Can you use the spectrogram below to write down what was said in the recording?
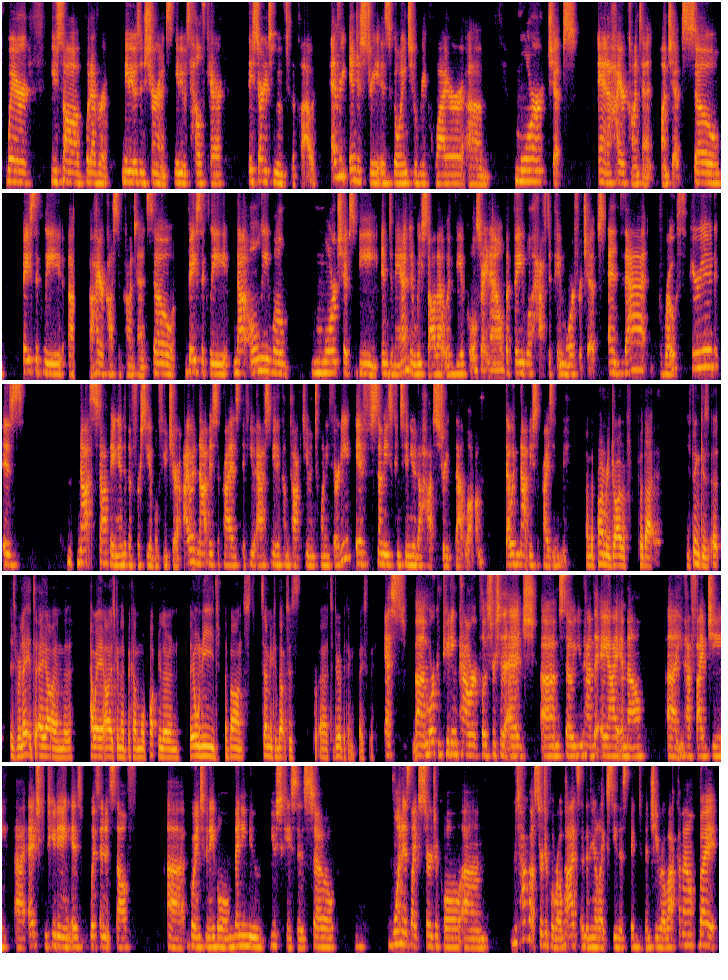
where you saw whatever, maybe it was insurance, maybe it was healthcare, they started to move to the cloud. Every industry is going to require um, more chips and a higher content on chips. So basically, uh, a higher cost of content. So basically, not only will more chips be in demand, and we saw that with vehicles right now, but they will have to pay more for chips. And that growth period is not stopping into the foreseeable future. I would not be surprised if you asked me to come talk to you in 2030 if semis continued a hot streak that long. That would not be surprising to me. And the primary driver for that, you think, is uh, is related to AI and the how AI is going to become more popular, and they all need advanced semiconductors uh, to do everything, basically. Yes, uh, more computing power closer to the edge. Um, so you have the AI ML uh, you have 5G. Uh, edge computing is within itself uh, going to enable many new use cases. So, one is like surgical. Um, we talk about surgical robots, and then you like see this big Da Vinci robot come out. But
